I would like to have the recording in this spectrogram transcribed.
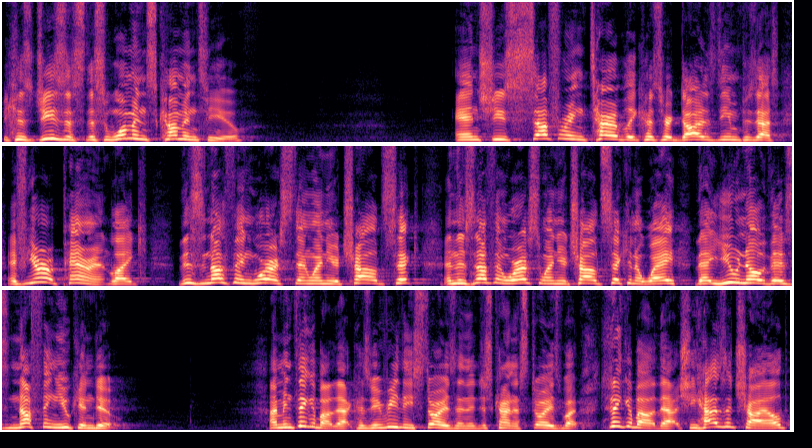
Because Jesus, this woman's coming to you, and she's suffering terribly because her daughter's demon possessed. If you're a parent, like, there's nothing worse than when your child's sick, and there's nothing worse when your child's sick in a way that you know there's nothing you can do. I mean, think about that because we read these stories and they're just kind of stories, but think about that. She has a child,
